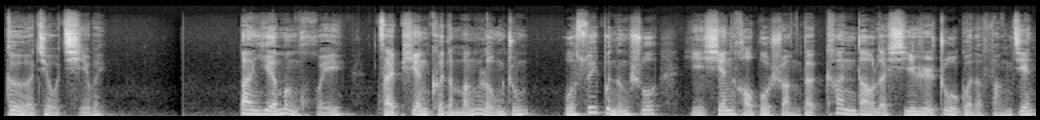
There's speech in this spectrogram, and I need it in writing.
各就其位。半夜梦回，在片刻的朦胧中，我虽不能说已纤毫不爽地看到了昔日住过的房间。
